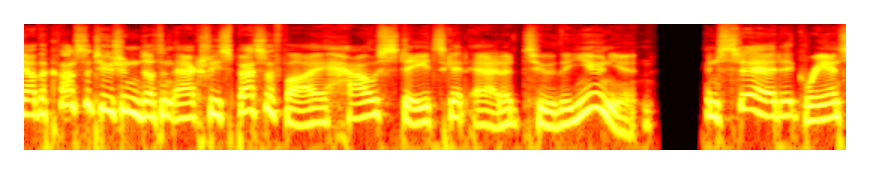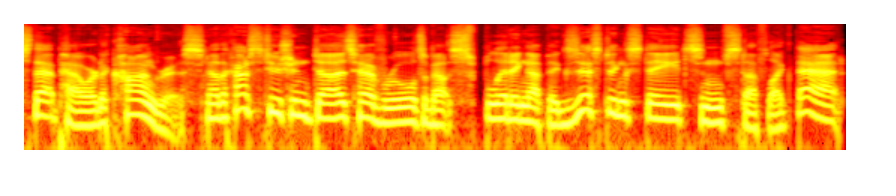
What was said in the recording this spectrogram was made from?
Now, the Constitution doesn't actually specify how states get added to the Union. Instead, it grants that power to Congress. Now, the Constitution does have rules about splitting up existing states and stuff like that,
